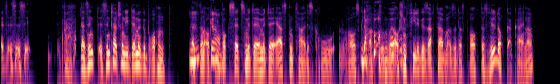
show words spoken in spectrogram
es, es ist, da sind, es sind halt schon die Dämme gebrochen. Als mhm, dann auch genau. die Boxsets mit der, mit der ersten Crew rausgebracht oh, wurden, weil auch schon viele gesagt haben, also das braucht, das will doch gar keiner.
